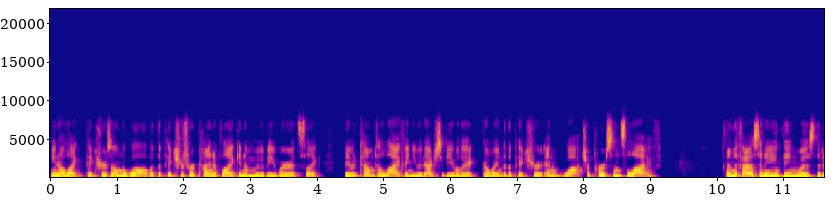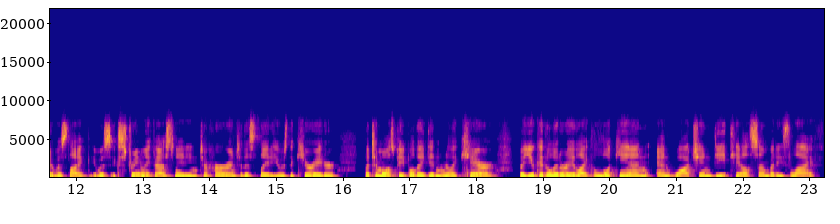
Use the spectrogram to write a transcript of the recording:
you know, like pictures on the wall, but the pictures were kind of like in a movie where it's like they would come to life and you would actually be able to like, go into the picture and watch a person's life. And the fascinating thing was that it was like, it was extremely fascinating to her and to this lady who was the curator but to most people they didn't really care but you could literally like look in and watch in detail somebody's life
